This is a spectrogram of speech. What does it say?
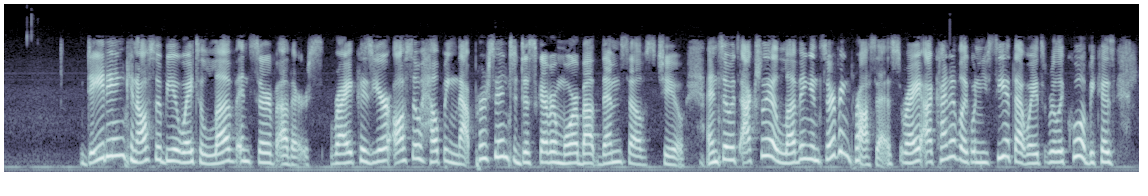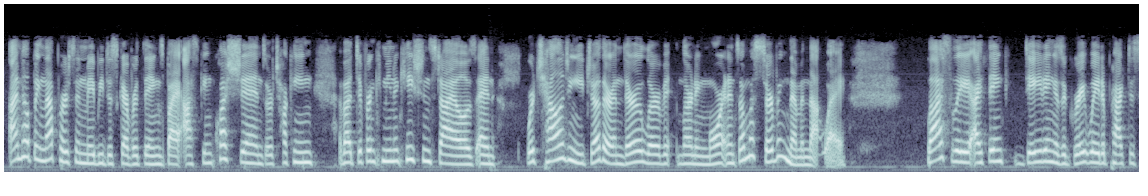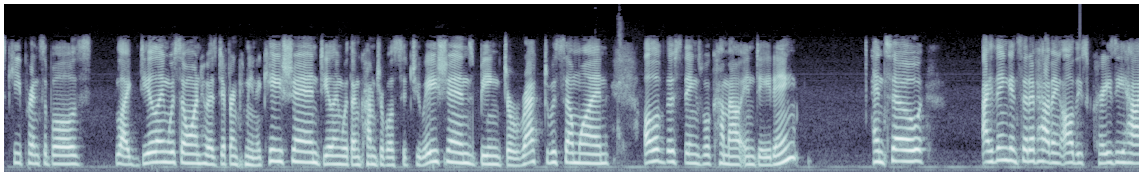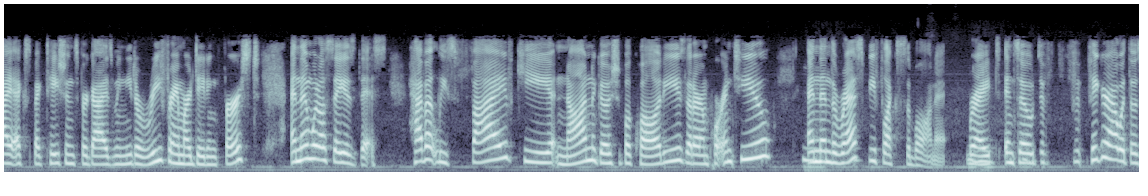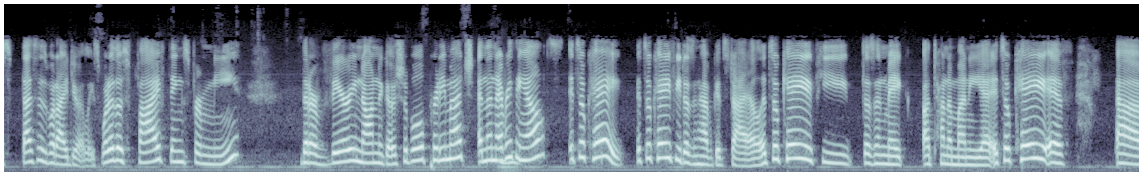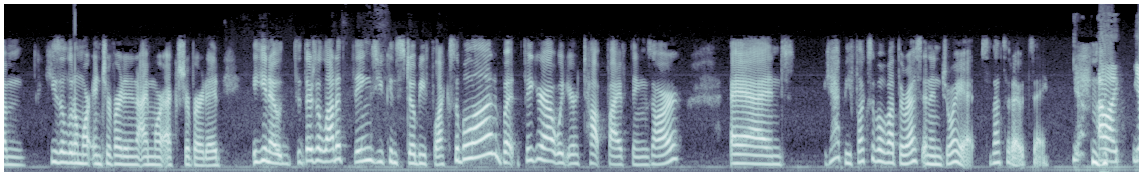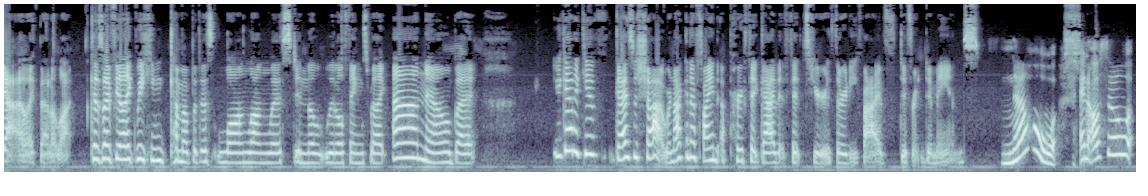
dating can also be a way to love and serve others, right? Because you're also helping that person to discover more about themselves too. And so it's actually a loving and serving process, right? I kind of like when you see it that way, it's really cool because I'm helping that person maybe discover things by asking questions or talking about different communication styles. And we're challenging each other and they're lear- learning more. And it's almost serving them in that way. Lastly, I think dating is a great way to practice key principles like dealing with someone who has different communication, dealing with uncomfortable situations, being direct with someone, all of those things will come out in dating. And so I think instead of having all these crazy high expectations for guys, we need to reframe our dating first. And then what I'll say is this have at least five key non negotiable qualities that are important to you, mm-hmm. and then the rest be flexible on it. Right. Mm-hmm. And so to f- figure out what those, this is what I do at least. What are those five things for me that are very non negotiable, pretty much? And then mm-hmm. everything else, it's okay. It's okay if he doesn't have good style. It's okay if he doesn't make a ton of money yet. It's okay if, um, he's a little more introverted and I'm more extroverted. You know, th- there's a lot of things you can still be flexible on, but figure out what your top five things are and yeah, be flexible about the rest and enjoy it. So that's what I would say. Yeah, I like yeah, I like that a lot because I feel like we can come up with this long, long list in the little things. We're like, ah, no, but you got to give guys a shot. We're not going to find a perfect guy that fits your 35 different demands. No, and also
